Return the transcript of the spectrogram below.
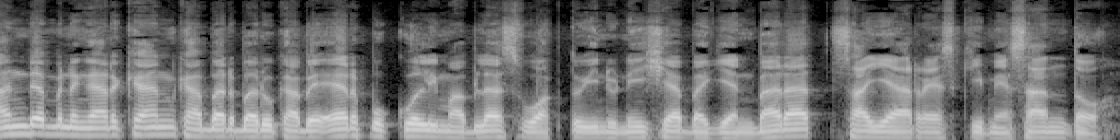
Anda mendengarkan kabar baru KBR pukul 15 waktu Indonesia bagian Barat, saya Reski Mesanto.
